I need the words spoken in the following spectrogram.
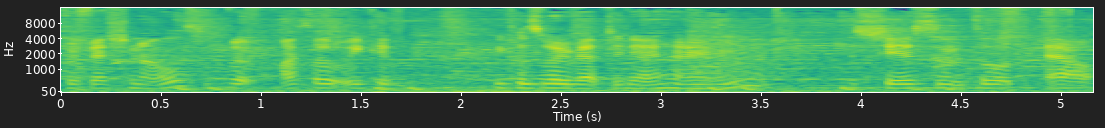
professionals, but I thought we could, because we're about to go home, share some thoughts, our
